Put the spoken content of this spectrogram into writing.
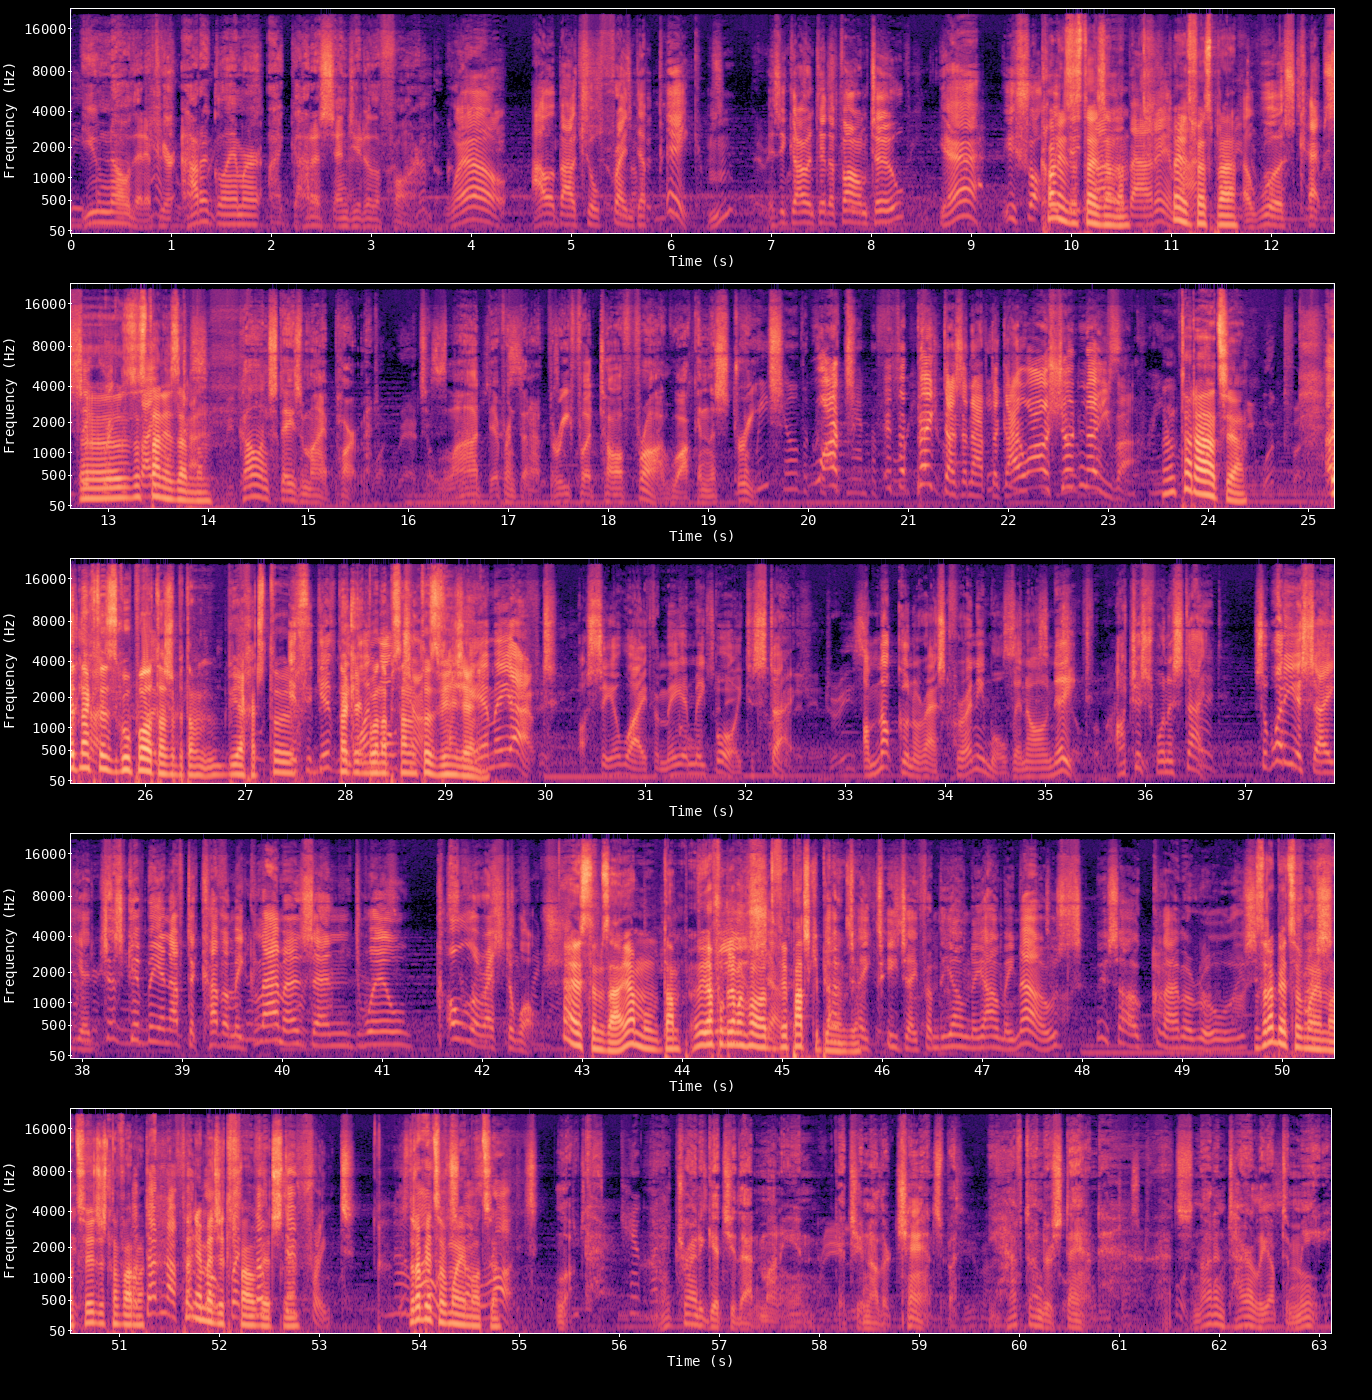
You know that if you're out of glamour, I gotta send you to the farm. Well, how about your friend the pig, hmm? Is he going to the farm too? Yeah, you thought we Koniec didn't zostaje ze mną. about To nie twoja sprawa. A worse kept E, zostanie ze mną. Colin stays in my apartment. It's a lot different than a three foot tall frog walking the we streets. What? If the pig doesn't have to go, I shouldn't either. No to racja. Jednak to jest głupota, żeby tam jechać. To me tak jak było napisane, to jest więzienie. I'm not gonna ask for any more than I need. I just want to stay. So what do you say? You just give me enough to cover me glamours, and we'll call the rest a wash. Ja jestem za, ja mu dam... Ja w ogóle mam chyba dwie paczki pieniędzy. Zrobię co w mojej mocy, jedziesz na farmę. To nie będzie trwało wiecznie. Different. Zrobię co w mojej mocy. Look, I'll it try to get you that money and get you another chance, but you have to understand, that's not entirely up to me.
